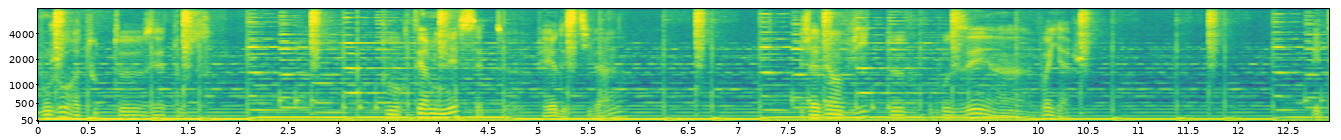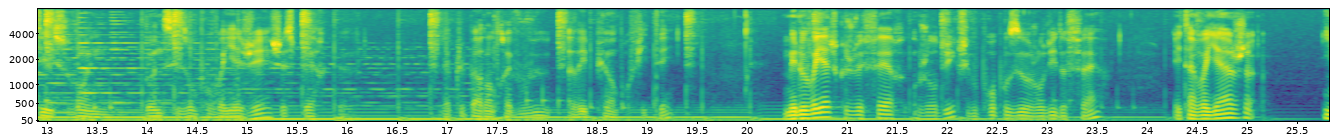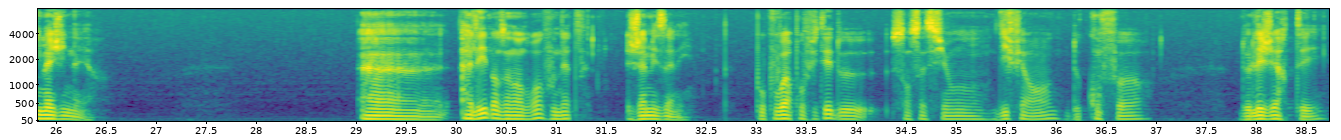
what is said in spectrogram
Bonjour à toutes et à tous. Pour terminer cette période estivale, j'avais envie de vous proposer un voyage. L'été est souvent une bonne saison pour voyager, j'espère que la plupart d'entre vous avez pu en profiter. Mais le voyage que je vais faire aujourd'hui, que je vais vous proposer aujourd'hui de faire, est un voyage imaginaire aller dans un endroit où vous n'êtes jamais allé, pour pouvoir profiter de sensations différentes, de confort, de légèreté,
